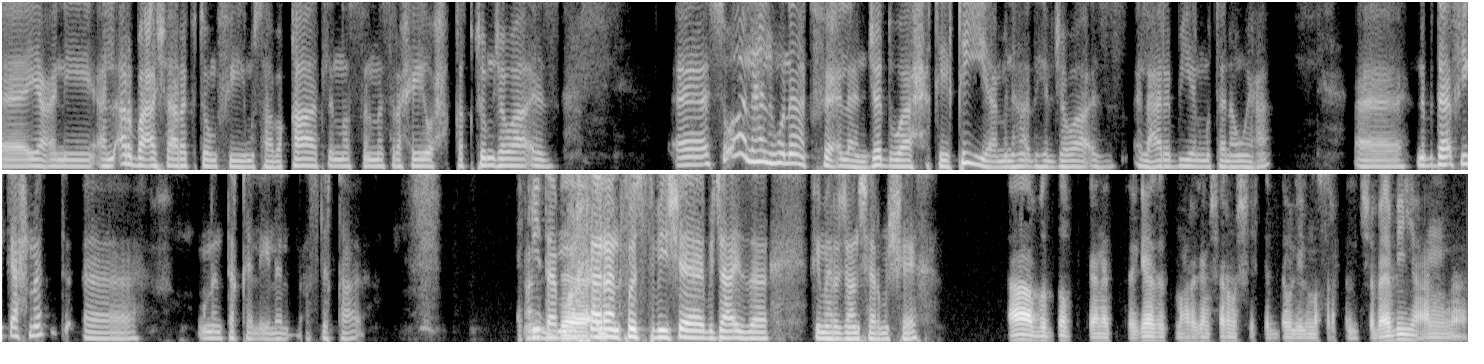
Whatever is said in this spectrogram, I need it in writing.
آه، يعني الأربعة شاركتم في مسابقات للنص المسرحي وحققتم جوائز. آه، السؤال هل هناك فعلا جدوى حقيقية من هذه الجوائز العربية المتنوعة؟ آه نبدأ فيك أحمد. آه وننتقل إلى الأصدقاء. أكيد أنت مؤخرا فزت بجائزة في مهرجان شرم الشيخ. آه بالضبط. كانت جائزة مهرجان شرم الشيخ الدولي للمسرح الشبابي عن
